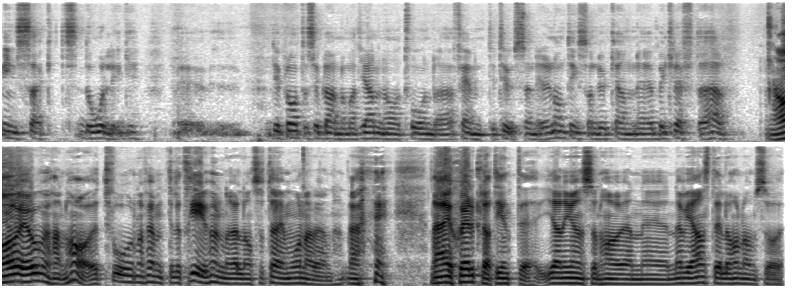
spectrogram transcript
minst sagt dålig. Ehm, det pratas ibland om att Janne har 250 000. Är det någonting som du kan eh, bekräfta här? Ja, jo, han har 250 eller 300 eller något sånt där i månaden. Nej, nej självklart inte. Janne Jönsson har en... Eh, när vi anställde honom så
